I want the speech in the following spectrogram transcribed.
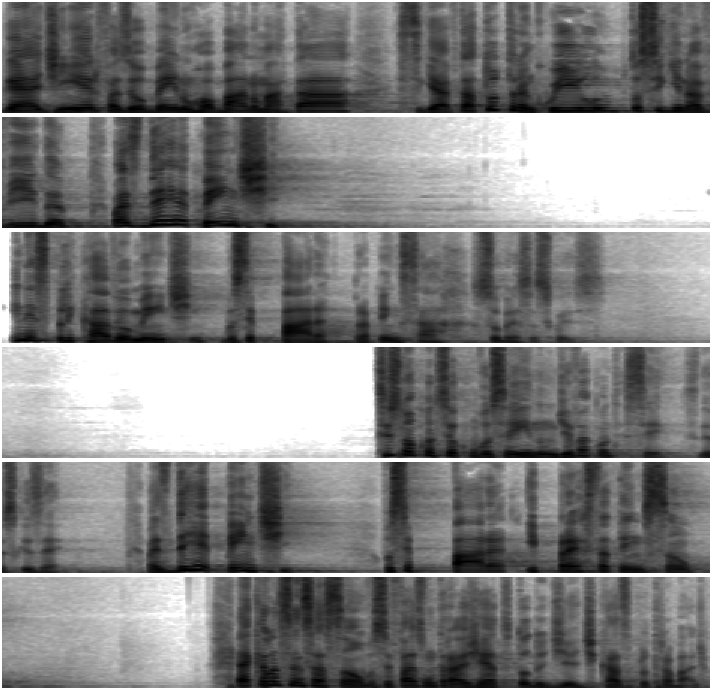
ganhar dinheiro, fazer o bem, não roubar, não matar, seguir a vida, está tudo tranquilo, estou seguindo a vida, mas de repente inexplicavelmente, você para para pensar sobre essas coisas. Se isso não aconteceu com você ainda, um dia vai acontecer, se Deus quiser. Mas de repente, você para e presta atenção. É aquela sensação, você faz um trajeto todo dia, de casa para o trabalho,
